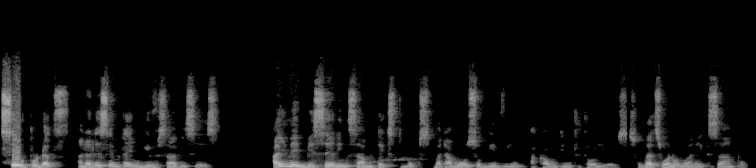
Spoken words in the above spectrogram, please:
sell products and at the same time give services. I may be selling some textbooks, but I'm also giving accounting tutorials. So that's one of an example.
